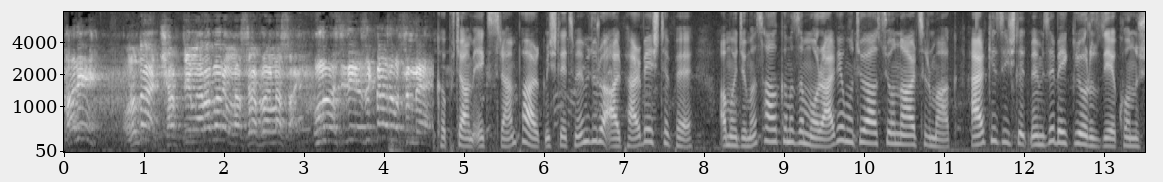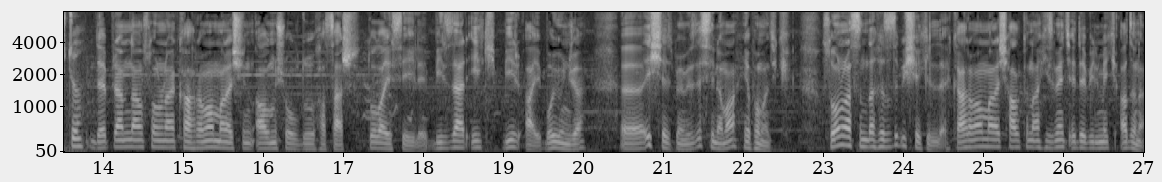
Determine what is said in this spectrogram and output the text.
Hadi onu da çarptığın arabanın masraflarına say. Ulan size yazıklar olsun be. Kapıcam Ekstrem Park İşletme Müdürü Alper Beştepe, amacımız halkımızın moral ve motivasyonunu artırmak, herkesi işletmemize bekliyoruz diye konuştu. Depremden sonra Kahramanmaraş'ın almış olduğu hasar dolayısıyla bizler ilk bir ay boyunca e, işletmemizde sinema yapamadık. Sonrasında hızlı bir şekilde Kahramanmaraş halkına hizmet edebilmek adına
